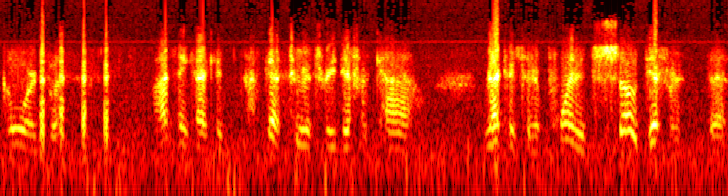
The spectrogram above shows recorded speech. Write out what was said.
gourd, but I think I could. I've got two or three different kind of records that are pointed so different that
